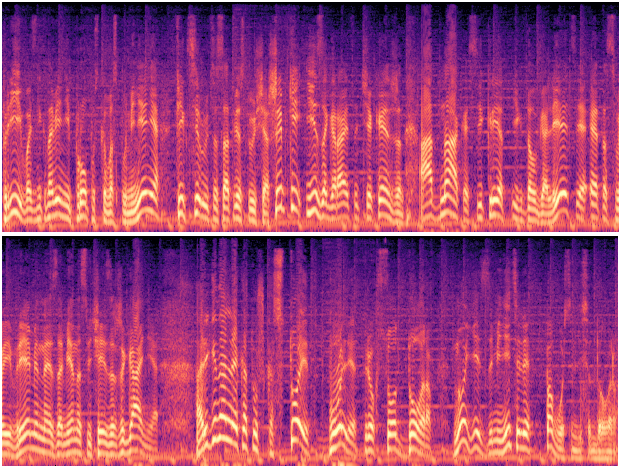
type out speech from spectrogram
При возникновении пропуска воспламенения фиксируются соответствующие ошибки и загорается чек-энджин. Однако секрет их долголетия – это своевременная замена свечей зажигания. Оригинальная катушка стоит более 300 долларов, но есть заменители по 80 долларов.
